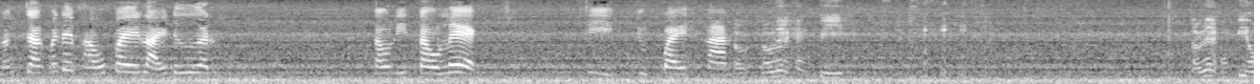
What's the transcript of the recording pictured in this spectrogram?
หลังจากไม่ได้เผาไปหลายเดือน เตานี้เตาแรกที่หยุดไป แรกแห่งปี เตาแรกของปี 68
